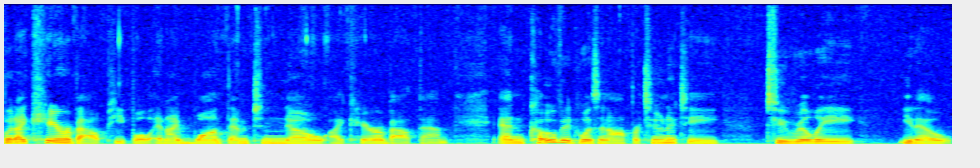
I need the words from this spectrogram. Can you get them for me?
but I care about people and I want them to know I care about them. And COVID was an opportunity to really, you know,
